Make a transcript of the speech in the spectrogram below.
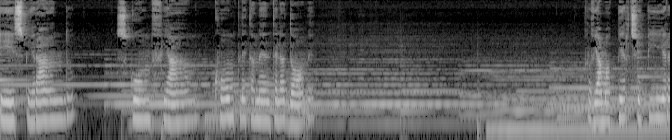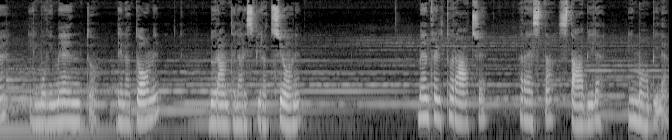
Espirando, sgonfiamo completamente l'addome. Proviamo a percepire il movimento dell'addome durante la respirazione, mentre il torace resta stabile, immobile.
